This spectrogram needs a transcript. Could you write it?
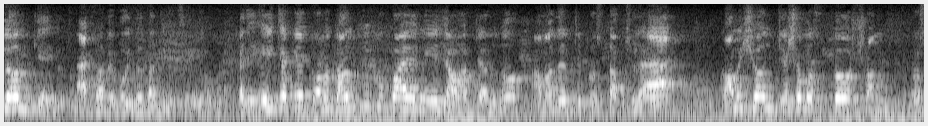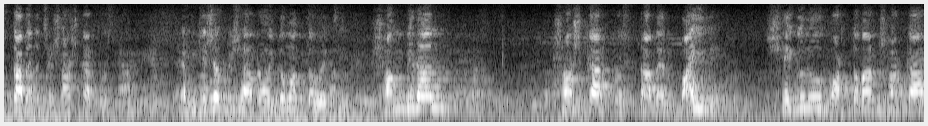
মিলনকে একভাবে বৈধতা দিয়েছে। কাজে এইটাকে গণতান্ত্রিক উপায়ে নিয়ে যাওয়ার জন্য আমাদের যে প্রস্তাব ছিল এক, কমিশন যে সমস্ত প্রস্তাব এনেছে, সংস্কার প্রস্তাব, এবং যেসব বিষয়ে আমরা ঐকমত্য হয়েছি, সংবিধান সংস্কার প্রস্তাবের বাইরে সেগুলো বর্তমান সরকার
